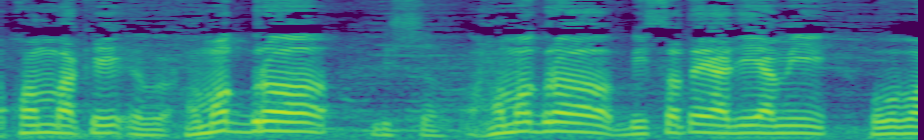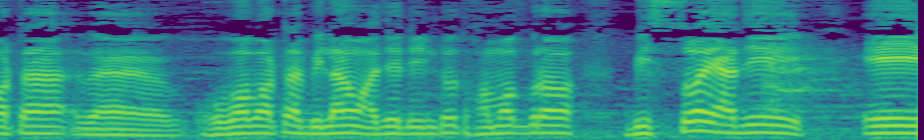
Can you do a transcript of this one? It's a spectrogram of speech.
অসমবাসী সমগ্ৰ বিশ্ব। সমগ্ৰ বিশ্বতে আজি আমি শুভবাৰ্তা শুভবাৰ্তা বিলাওঁ আজিৰ দিনটোত। সমগ্ৰ বিশ্বই আজি এই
